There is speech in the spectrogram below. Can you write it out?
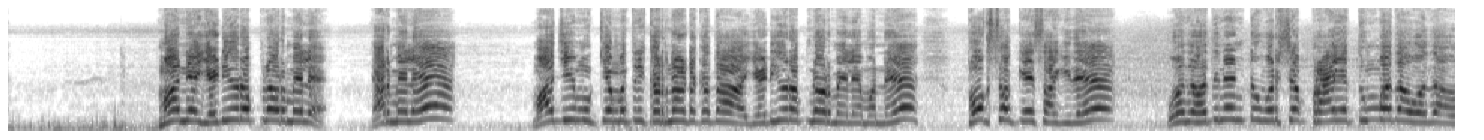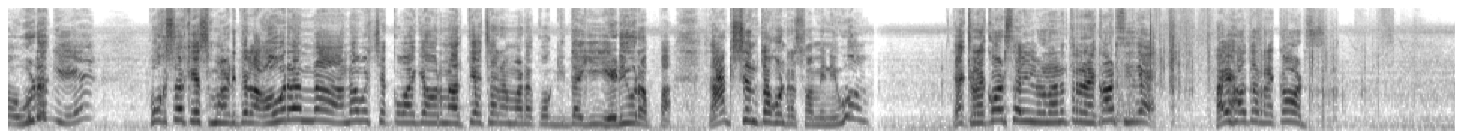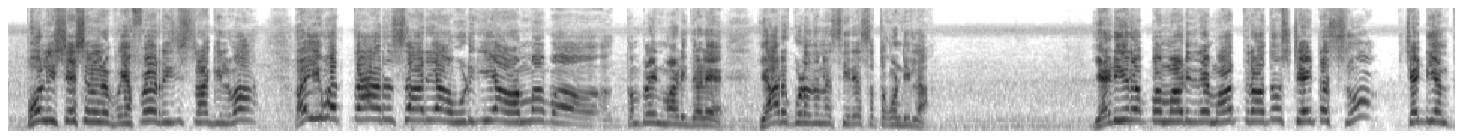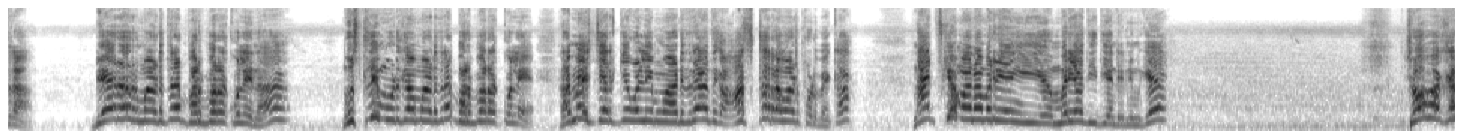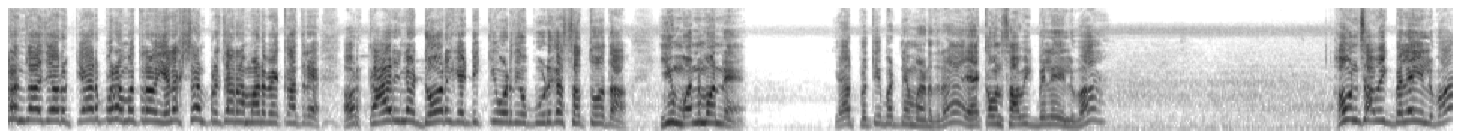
ಮಾನ್ಯ ಯಡಿಯೂರಪ್ಪನವ್ರ ಮೇಲೆ. ಯಾರ ಮೇಲೆ? ಮಾಜಿ ಮುಖ್ಯಮಂತ್ರಿ ಕರ್ನಾಟಕದ ಯಡಿಯೂರಪ್ಪನವ್ರ ಮೇಲೆ ಮೊನ್ನೆ ಪೋಕ್ಸೋ ಕೇಸ್ ಆಗಿದೆ. ಒಂದು ಹದಿನೆಂಟು ವರ್ಷ ಪ್ರಾಯ ತುಂಬದ ಹುಡುಗಿ ಪೋಕ್ಸೋ ಕೇಸ್ ಮಾಡಿದ್ರಲ್ಲ, ಅವರನ್ನು ಅನವಶ್ಯಕವಾಗಿ ಅವ್ರನ್ನ ಅತ್ಯಾಚಾರ ಮಾಡಕ್ಕೆ ಹೋಗಿದ್ದ ಈ ಯಡಿಯೂರಪ್ಪ. ಆ್ಯಕ್ಷನ್ ತಗೊಂಡ್ರ ಸ್ವಾಮಿ ನೀವು? ಯಾಕೆ ರೆಕಾರ್ಡ್ಸಲ್ಲಿ ನನ್ನ ಹತ್ರ ರೆಕಾರ್ಡ್ಸ್ ಇದೆ. I have the records police ಸ್ಟೇಷನಲ್ಲಿ F I R register ಆಗಿಲ್ವಾ? ಐವತ್ತಾರು ಸಾರಿ ಆ ಹುಡುಗಿಯ ಅಮ್ಮ ಕಂಪ್ಲೇಂಟ್ ಮಾಡಿದ್ದಾಳೆ. ಯಾರು ಕೂಡ ಅದನ್ನು ಸೀರಿಯಸ್ ತಗೊಂಡಿಲ್ಲ. ಯಡಿಯೂರಪ್ಪ ಮಾಡಿದರೆ ಮಾತ್ರ ಅದು ಸ್ಟೇಟಸ್ಸು, ಷಡ್ಯಂತ್ರ. ಬೇರೆಯವ್ರು ಮಾಡಿದ್ರೆ ಬರ್ಬರ ಕೊಲೆನಾ? ಮುಸ್ಲಿಂ ಹುಡುಗ ಮಾಡಿದ್ರೆ ಬರ್ಬರ ಕೊಲೆ. ರಮೇಶ್ ಜಾರಕಿಹೊಳಿ ಮಾಡಿದರೆ ಅದಕ್ಕೆ ಆಸ್ಕರ್ ಅವಾರ್ಡ್ ಕೊಡಬೇಕಾ? ನಾಚಿಕೆ ಮಾನ ಮರಿ ಮರ್ಯಾದೆ ಇದೆಯೇನ್ರಿ ನಿಮಗೆ? ಶೋಭಾ ಕರಂದ್ಲಾಜೆ ಅವರು ಕೆ ಆರ್ ಪುರಂ ಹತ್ರ ಎಲೆಕ್ಷನ್ ಪ್ರಚಾರ ಮಾಡಬೇಕಾದ್ರೆ ಅವ್ರ ಕಾರಿನ ಡೋರಿಗೆ ಡಿಕ್ಕಿ ಹೊಡೆದು ಒಬ್ಬ ಹುಡುಗ ಸತ್ತೋದ ಈ ಮೊನ್ನೆ ಮೊನ್ನೆ ಯಾರು ಪ್ರತಿಭಟನೆ ಮಾಡಿದ್ರೆ? ಯಾಕೆ ಅವ್ನ ಸಾವಿಗೆ ಬೆಲೆ ಇಲ್ವಾ? ಅವ್ನ ಸಾವಿಗೆ ಬೆಲೆ ಇಲ್ವಾ?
